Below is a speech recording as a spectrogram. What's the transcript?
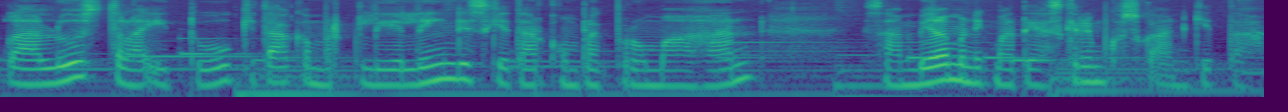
Lalu setelah itu kita akan berkeliling di sekitar komplek perumahan sambil menikmati es krim kesukaan kita.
